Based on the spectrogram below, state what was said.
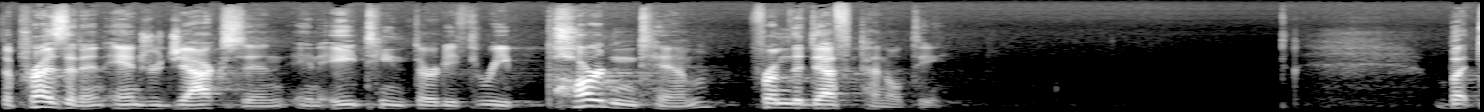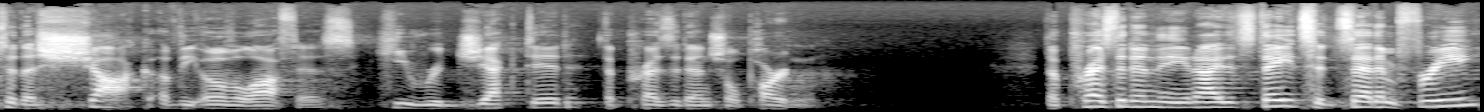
the president, Andrew Jackson, in 1833, pardoned him from the death penalty. But to the shock of the Oval Office, he rejected the presidential pardon. The president of the United States had set him free.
